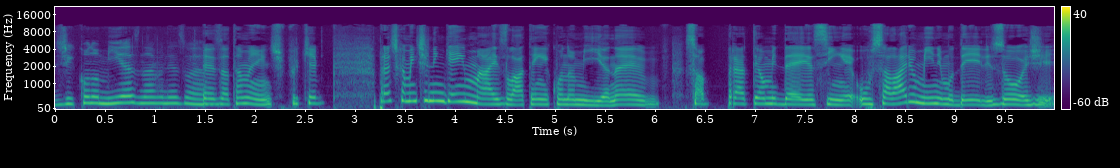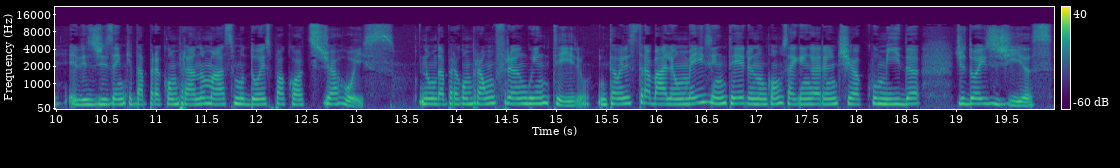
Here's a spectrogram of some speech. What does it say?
de economias na Venezuela. Exatamente, porque praticamente ninguém mais lá tem economia, né? Só para ter uma ideia, assim, o salário mínimo deles hoje, eles dizem que dá para comprar no máximo dois pacotes de arroz não dá para comprar um frango inteiro. Então eles trabalham um mês inteiro e não conseguem garantir a comida de dois dias.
